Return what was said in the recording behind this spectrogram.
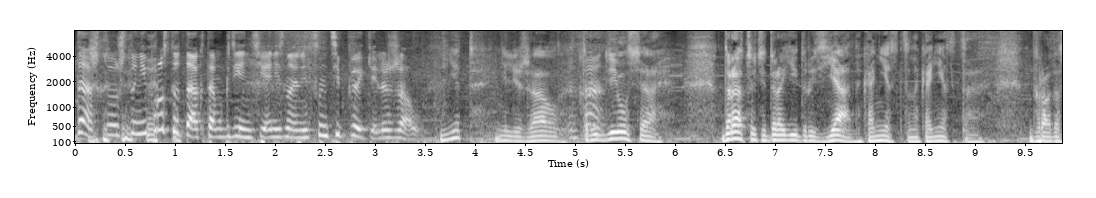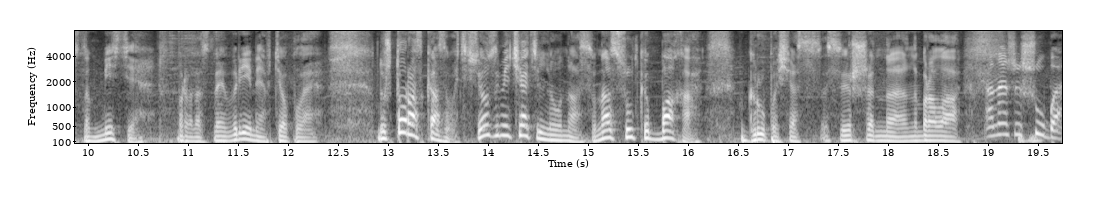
Да, что, что не просто так там где-нибудь, я не знаю, не в Сантепеке лежал. Нет, не лежал. Ага. Трудился. Здравствуйте, дорогие друзья! Наконец-то, наконец-то в радостном месте, в радостное время, в теплое. Ну что рассказывать? Все замечательно у нас. У нас шутка Баха. Группа сейчас совершенно набрала... Она же Шуба.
